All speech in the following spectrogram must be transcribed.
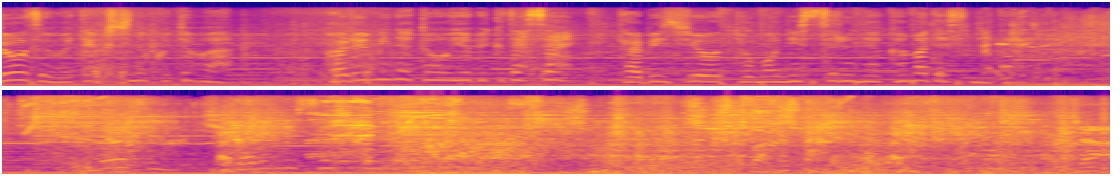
どうぞ私のことはパルミナとお呼びください。旅路を共にする仲間ですので。どうぞ気軽に接してわかった。じゃあ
